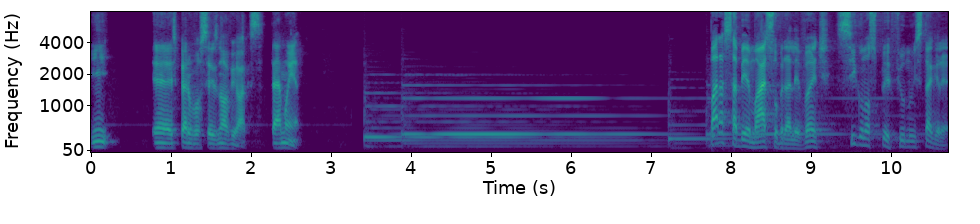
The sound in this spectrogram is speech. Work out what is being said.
e é, espero vocês 9 horas. Até amanhã. Para saber mais sobre a Levante, siga o nosso perfil no Instagram,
